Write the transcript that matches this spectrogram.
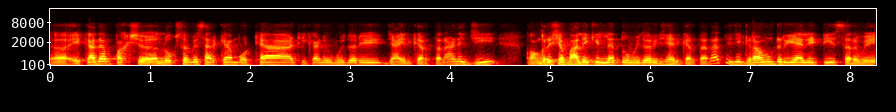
एखादा पक्ष लोकसभेसारख्या मोठ्या ठिकाणी उमेदवारी जाहीर करताना आणि जी काँग्रेसच्या बालेकिल्ल्यात उमेदवारी जाहीर करताना त्याची ग्राउंड रियालिटी सर्वे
